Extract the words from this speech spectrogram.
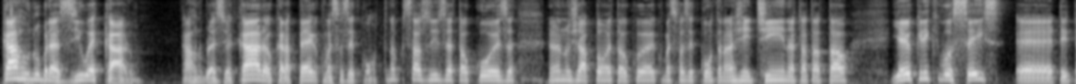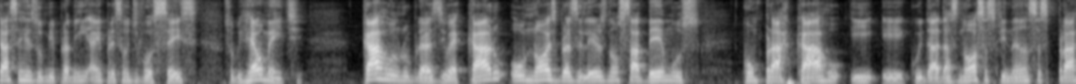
carro no Brasil é caro. Carro no Brasil é caro, aí o cara pega, começa a fazer conta. Não, que nos Estados Unidos é tal coisa, né, no Japão é tal coisa, começa a fazer conta na Argentina, tal, tal, tal. E aí eu queria que vocês é, tentassem resumir para mim a impressão de vocês sobre realmente carro no Brasil é caro ou nós brasileiros não sabemos comprar carro e, e cuidar das nossas finanças para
